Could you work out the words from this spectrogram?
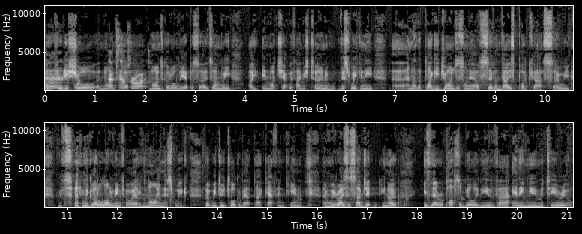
I'm, yeah. I'm pretty sure point. uh, That got, right. Nine's got all the episodes. Um, we, I, in my chat with Hamish Turner this week, and he, uh, another plug, he joins us on our Seven Days podcast. So we, we've certainly got a lot of info out of Nine this week. But we do talk about uh, Kath and Kim, and we raise the subject, you know, is there a possibility of uh, any new material?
